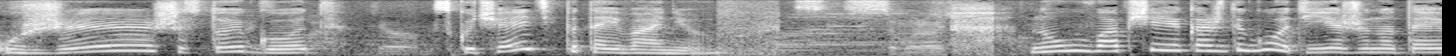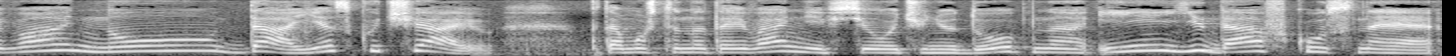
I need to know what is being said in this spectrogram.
Уже шестой год. Скучаете по Тайваню? Ну, вообще я каждый год езжу на Тайвань, но да, я скучаю, потому что на Тайване все очень удобно и еда вкусная.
